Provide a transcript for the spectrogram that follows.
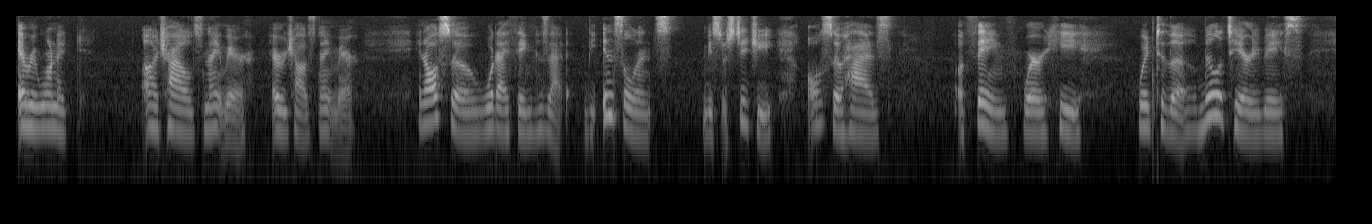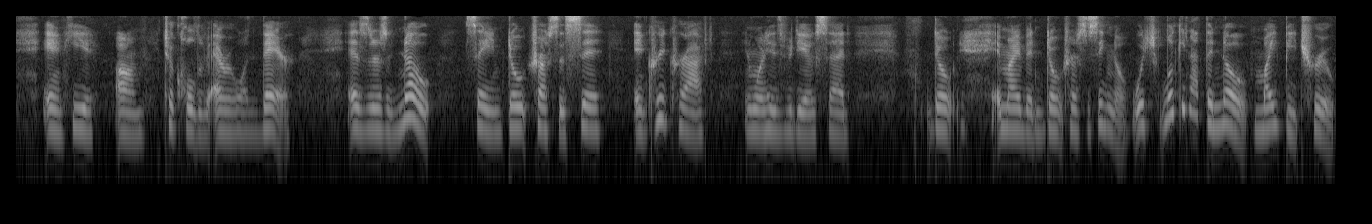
everyone a, a child's nightmare, every child's nightmare. And also what I think is that the insolence Mr. Stitchy also has a thing where he went to the military base and he um, took hold of everyone there. As there's a note saying, "Don't trust the Sith." in Creekcraft, in one of his videos said, "Don't." It might have been, "Don't trust the signal," which, looking at the note, might be true.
